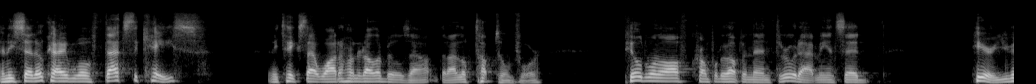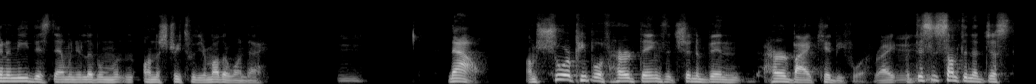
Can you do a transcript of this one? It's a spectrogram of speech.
And he said, okay, well, if that's the case, and he takes that wad of hundred dollar bills out that I looked up to him for, peeled one off, crumpled it up, and then threw it at me and said, Here, you're gonna need this then when you're living on the streets with your mother one day. Mm. Now, I'm sure people have heard things that shouldn't have been heard by a kid before, right? But this Mhm. is something that just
